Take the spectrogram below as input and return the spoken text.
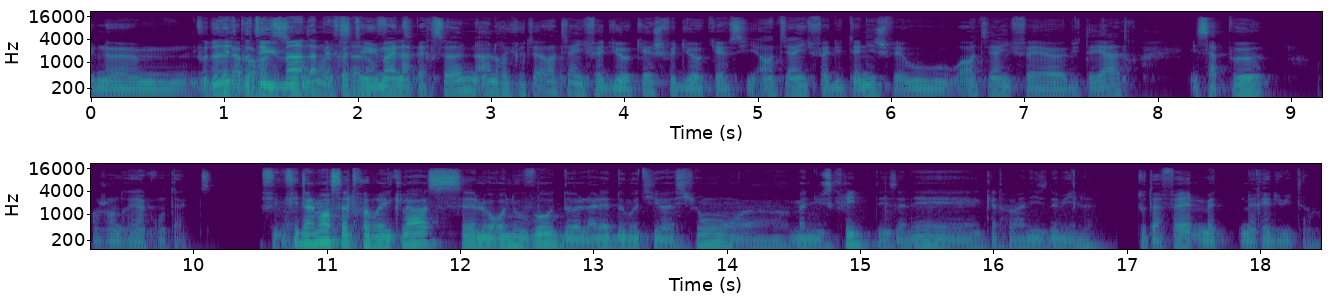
une, euh, Faut donner le côté humain de la le personne, côté en humain fait. de la personne. Ah, le recruteur, ah, tiens, il fait du hockey, je fais du hockey aussi. Ah, tiens, il fait du tennis, je fais ou ah, tiens, il fait euh, du théâtre. Et ça peut engendrer un contact. Fi- Finalement, cette rubrique-là, c'est le renouveau de la lettre de motivation euh, manuscrite des années 90-2000. Tout à fait, mais, mais réduite. hein.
